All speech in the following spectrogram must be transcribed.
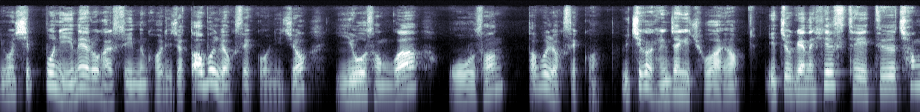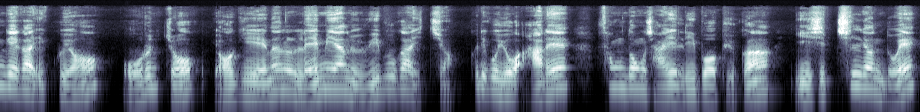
이건 10분 이내로 갈 수 있는 거리죠. 더블 역세권이죠. 2호선과 5호선 더블 역세권. 위치가 굉장히 좋아요. 이쪽에는 힐스테이트 청계가 있고요. 오른쪽 여기에는 레미안 위브가 있죠. 그리고 요 아래 성동 자일 리버뷰가 27년도에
